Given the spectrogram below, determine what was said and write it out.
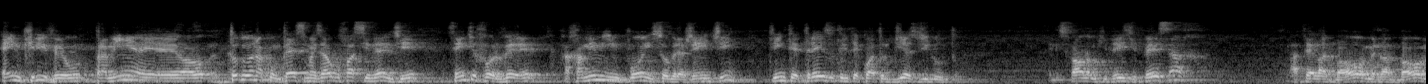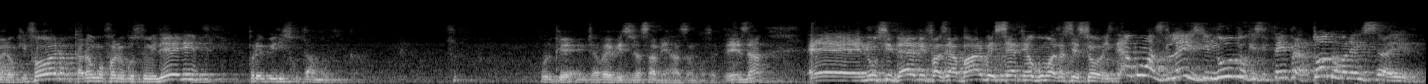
é incrível. Para mim, é, é, todo ano acontece, mas é algo fascinante. Se a gente for ver, Rahamim impõe sobre a gente 33 ou 34 dias de luto. Eles falam que desde Pesach até Lag Baomer, Lag Baomer, o que for, cada um conforme o costume dele, proibido escutar música. Por quê? A gente já vai ver se já sabem a razão, com certeza. É, não se deve fazer a barba, exceto em algumas exceções. Tem algumas leis de luto que se tem para todo o Israel.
